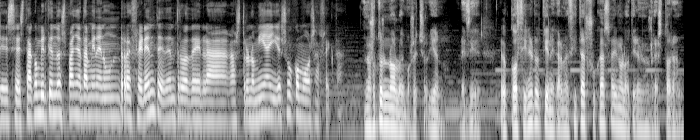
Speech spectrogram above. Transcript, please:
Eh, se está convirtiendo España también en un referente dentro de la gastronomía y eso cómo os afecta. Nosotros no lo hemos hecho bien. Es decir, el cocinero tiene carmecita en su casa y no lo tiene en el restaurante.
